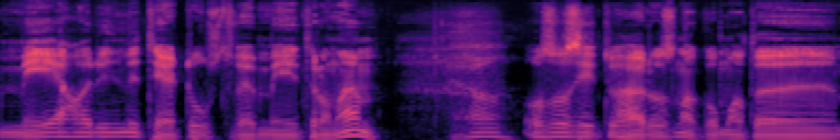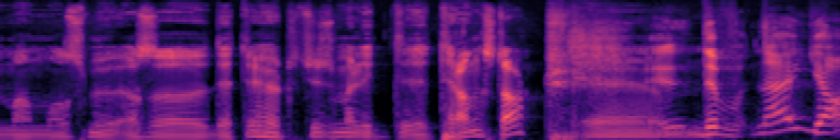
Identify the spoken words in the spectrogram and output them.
vi har invitert til Oste-VM i Trondheim. Ja. Og så sitter du her og snakker om at eh, man må smu... Altså, dette hørtes ut som en litt eh, trang start. Eh, Det, nei, ja,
